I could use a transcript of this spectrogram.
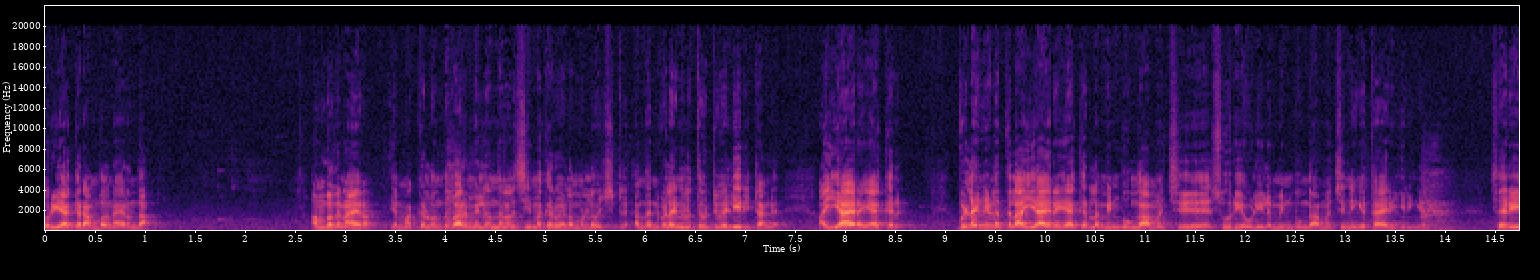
ஒரு ஏக்கர் ஐம்பதனாயிரம் தான். ஐம்பதனாயிரம் என் மக்கள் வந்து வறுமையில் இருந்தனால சீமக்கருவேல முள்ள வச்சுட்டு அந்த விளைநிலத்தை விட்டு வெளியேறிட்டாங்க. ஐயாயிரம் ஏக்கர். விளைநிலத்தில் ஐயாயிரம் ஏக்கரில் மின்பூங்கா அமைச்சு சூரிய ஒளியில் மின்பூங்கா அமைச்சு நீங்கள் தயாரிக்கிறீங்க. சரி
